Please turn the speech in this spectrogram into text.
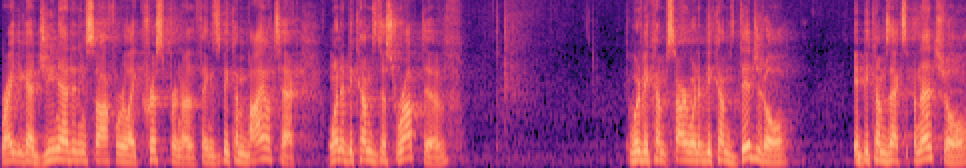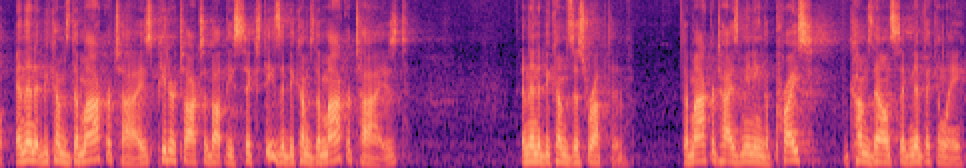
Right? You got gene editing software like CRISPR and other things. It's become biotech. When it becomes disruptive, when it becomes, sorry, when it becomes digital, it becomes exponential, and then it becomes democratized. Peter talks about these six Ds. It becomes democratized, and then it becomes disrupted. Democratized meaning the price comes down significantly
